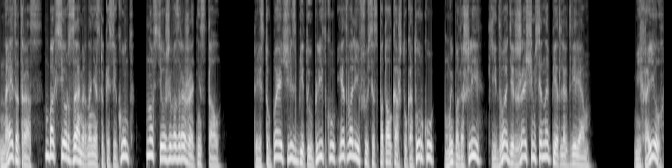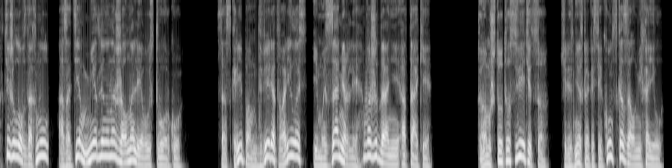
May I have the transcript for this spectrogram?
На этот раз боксер замер на несколько секунд, но все же возражать не стал. Переступая через битую плитку и отвалившуюся с потолка штукатурку, мы подошли к едва держащимся на петлях дверям. Михаил тяжело вздохнул, а затем медленно нажал на левую створку. Со скрипом дверь отворилась, и мы замерли в ожидании атаки. «Там что-то светится», — через несколько секунд сказал Михаил.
